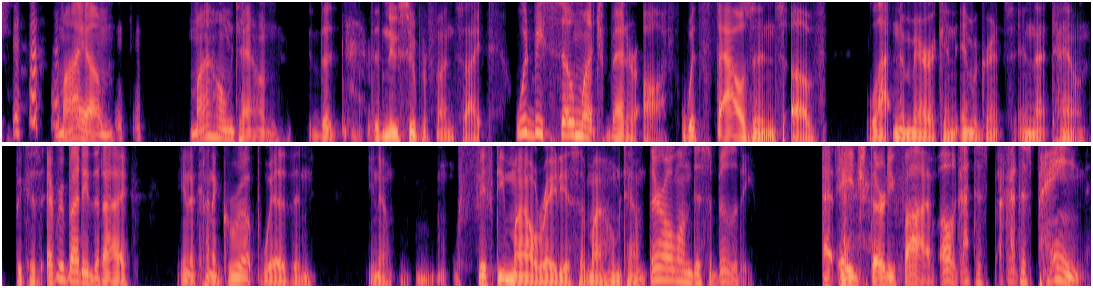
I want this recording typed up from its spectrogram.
my um my hometown the the new superfund site would be so much better off with thousands of latin american immigrants in that town because everybody that i you know kind of grew up with and you know 50 mile radius of my hometown they're all on disability. At age 35 oh i got this i got this pain.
